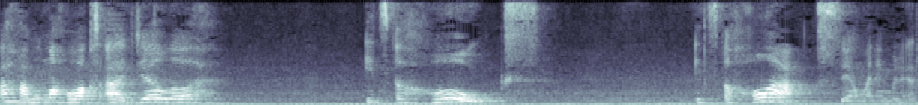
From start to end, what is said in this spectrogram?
Ah, kamu mah hoax aja loh. It's a hoax. It's a hoax. Yang mana yang benar?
